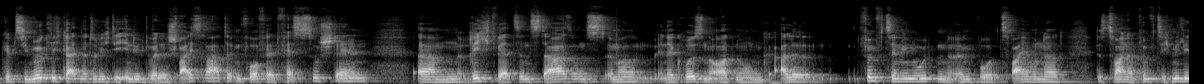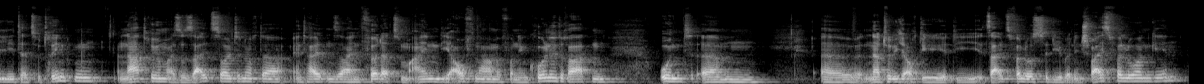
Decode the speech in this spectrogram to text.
gibt es die Möglichkeit, natürlich die individuelle Schweißrate im Vorfeld festzustellen. Ähm, Richtwert sind es da sonst immer in der Größenordnung alle 15 Minuten irgendwo 200 bis 250 Milliliter zu trinken. Natrium, also Salz, sollte noch da enthalten sein, fördert zum einen die Aufnahme von den Kohlenhydraten und ähm, äh, natürlich auch die, die Salzverluste, die über den Schweiß verloren gehen.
